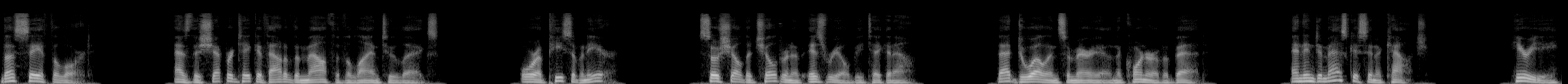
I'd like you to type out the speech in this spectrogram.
Thus saith the Lord As the shepherd taketh out of the mouth of the lion two legs, or a piece of an ear, so shall the children of Israel be taken out. That dwell in Samaria in the corner of a bed, and in Damascus in a couch. Hear ye,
